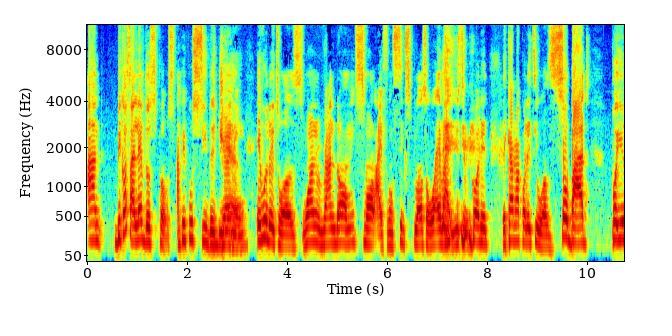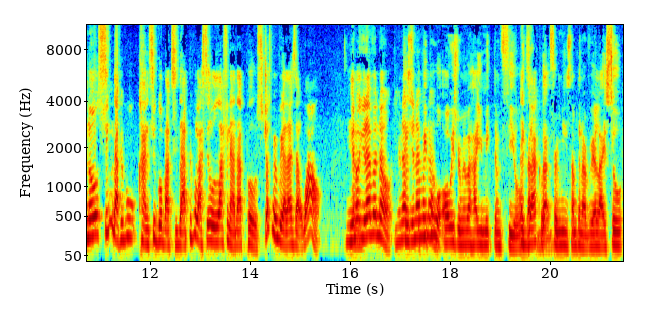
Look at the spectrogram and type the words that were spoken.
And because I left those posts and people see the journey, even though it was one random small iPhone 6 Plus or whatever I used to record it, the camera quality was so bad. But you know, seeing that people can still go back to that, people are still laughing at that post, just made me realize that wow, you know, you never know. You know, you never people know. will always remember how you make them feel. That- Exactly. That, for me is something I've realized. So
